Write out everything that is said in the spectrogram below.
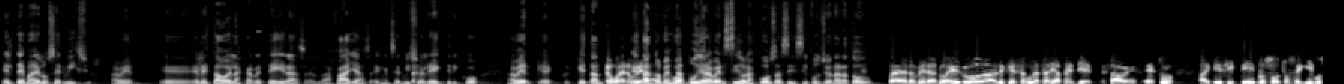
el tema de los servicios? A ver, eh, el estado de las carreteras, las fallas en el servicio eléctrico. A ver, ¿qué, tanto, ¿qué tanto mejor pudiera haber sido las cosas si, si funcionara todo? Bueno, mira, no hay duda de que esa es una tarea pendiente, ¿sabes? Eso hay que insistir, nosotros seguimos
